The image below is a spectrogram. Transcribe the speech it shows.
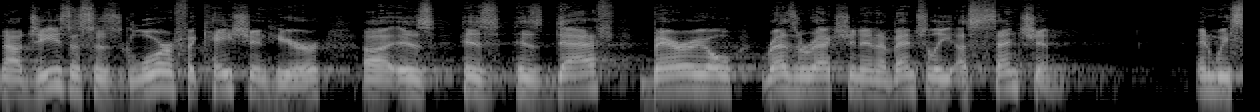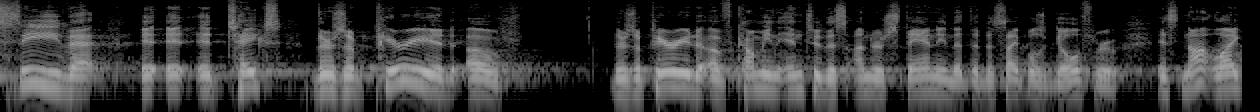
Now, Jesus' glorification here uh, is his, his death, burial, resurrection, and eventually ascension. And we see that it, it, it takes, there's a period of there's a period of coming into this understanding that the disciples go through. It's not like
